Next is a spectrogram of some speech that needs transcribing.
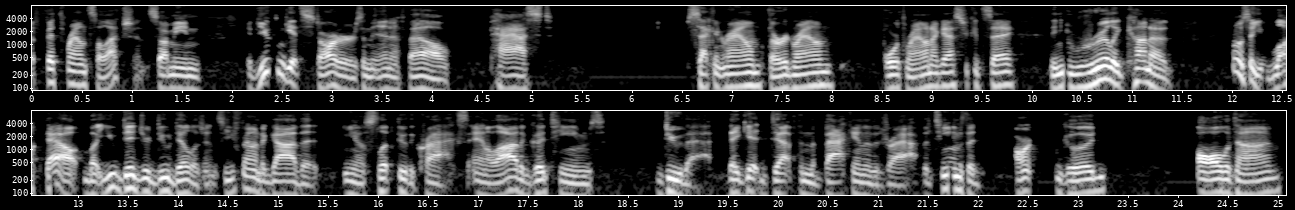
a fifth round selection. So, I mean, if you can get starters in the NFL past second round, third round, fourth round, I guess you could say, then you really kind of, I don't say you lucked out, but you did your due diligence. You found a guy that, you know, slipped through the cracks. And a lot of the good teams do that. They get depth in the back end of the draft. The teams that aren't good all the time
